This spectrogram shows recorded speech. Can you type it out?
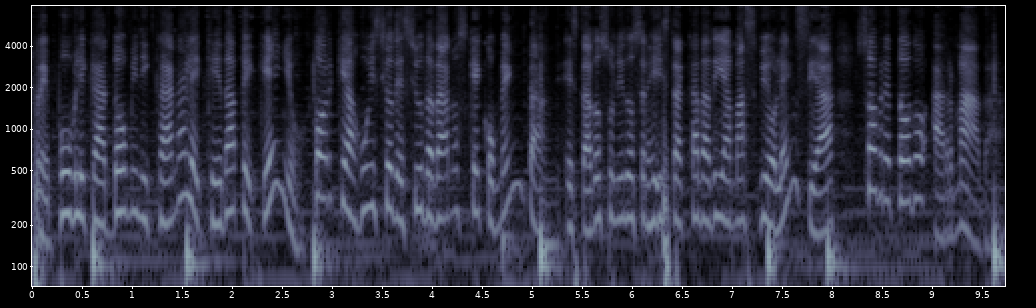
República Dominicana le queda pequeño, porque a juicio de ciudadanos que comentan, Estados Unidos registra cada día más violencia, sobre todo armada.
